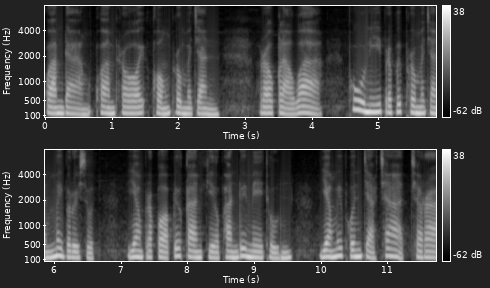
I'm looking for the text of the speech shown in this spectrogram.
ความด่าง ความพร้อยของพรหมจรรย์ เรากล่าวว่า ผู้นี้ประพฤติพรหมจรรย์ไม่บริสุทธิ์ ยังประกอบด้วยการเกี่ยวพันด้วยเมถุน ยังไม่พ้นจากชาติ ชรา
